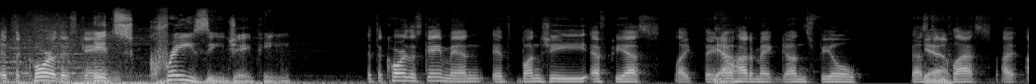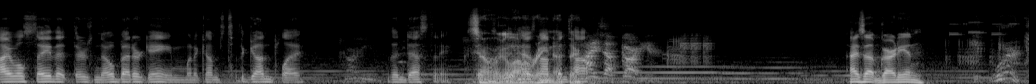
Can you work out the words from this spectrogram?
at the core of this game, it's crazy, JP. At the core of this game, man, it's Bungie FPS. Like they Yeah. know how to make guns feel best Yeah. in class. I, I will say that there's no better game when it comes to the gunplay than Destiny. Sounds like a lot of rain not out there. topped. Eyes up, Guardian. Eyes up, Guardian. It worked.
